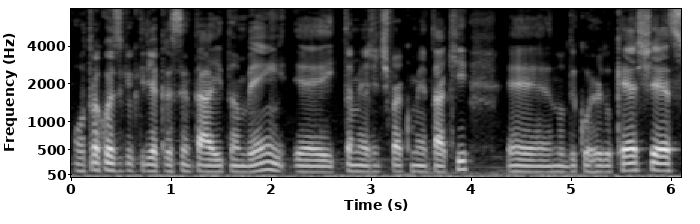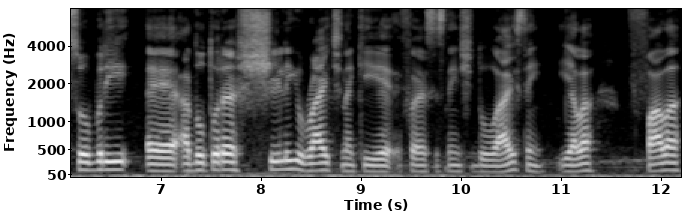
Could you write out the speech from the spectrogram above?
Outra coisa que eu queria acrescentar aí também, é, e que também a gente vai comentar aqui é, no decorrer do cast, é sobre é, a doutora Shirley Wright, né, que é- foi assistente do Einstein, e ela fala,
